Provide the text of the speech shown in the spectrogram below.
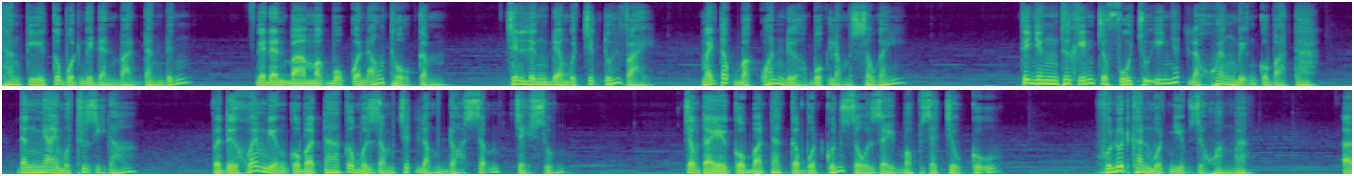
thang kia có một người đàn bà đang đứng. Người đàn bà mặc bộ quần áo thổ cầm, Trên lưng đeo một chiếc túi vải. Mái tóc bạc quá nửa buộc lòng sau gáy. Thế nhưng thứ khiến cho Phú chú ý nhất là khoang miệng của bà ta, Đang nhai một thứ gì đó. Và từ khóe miệng của bà ta có một dòng chất lỏng đỏ sẫm chảy xuống. Trong tay của bà ta cầm một cuốn sổ dày bọc ra chiều cũ. Phú nút khăn một nhịp rồi hoang mang. À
